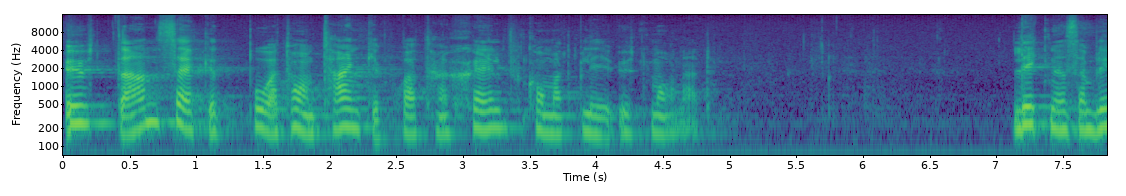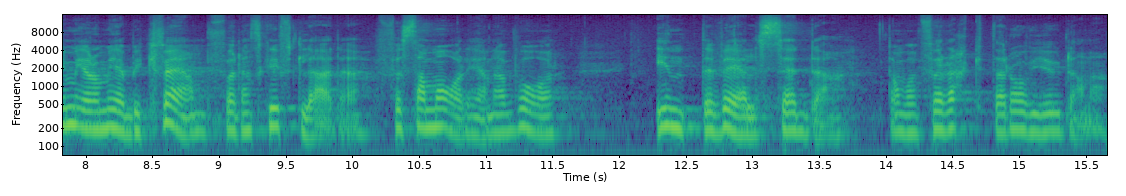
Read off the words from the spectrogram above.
Utan säkert på att ha en tanke på att han själv kom att bli utmanad. Liknelsen blir mer och mer bekväm för den skriftlärde, för samarierna var inte väl sedda. De var föraktade av judarna.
